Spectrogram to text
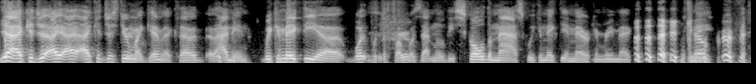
Yeah, I could just I, I I could just do my gimmick. That would I mean, we can make the uh what This what the fuck true. was that movie? Skull the Mask. We can make the American remake. there you go. me. Perfect.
